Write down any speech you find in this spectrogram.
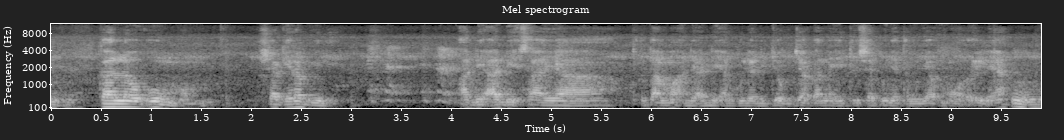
Mm-mm. Kalau umum, saya kira begini. Adik-adik saya, terutama adik-adik yang kuliah di Jogja karena itu saya punya tanggung jawab moral ya. Wah,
